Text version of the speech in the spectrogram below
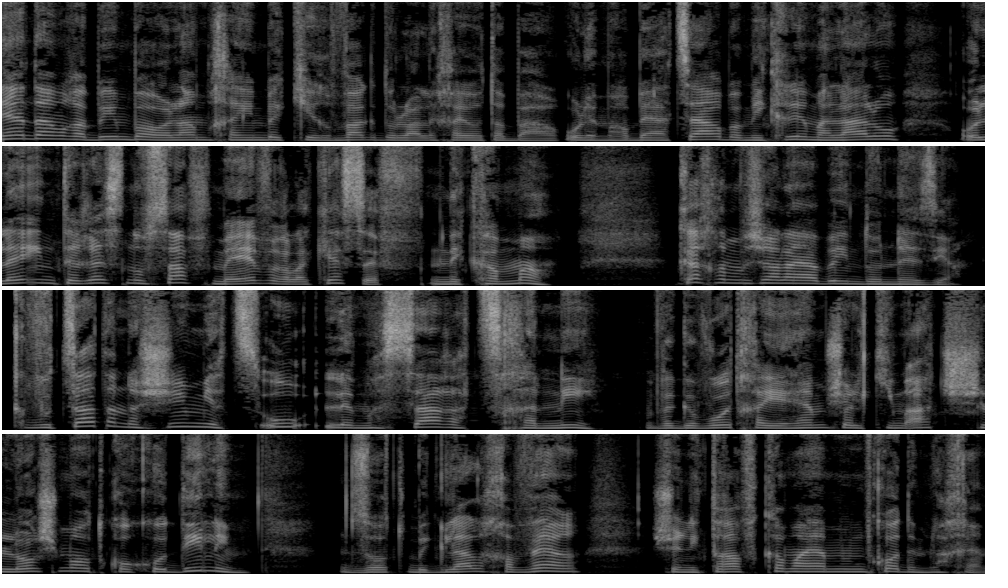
בני אדם רבים בעולם חיים בקרבה גדולה לחיות הבר, ולמרבה הצער, במקרים הללו עולה אינטרס נוסף מעבר לכסף, נקמה. כך למשל היה באינדונזיה. קבוצת אנשים יצאו למסע רצחני וגבו את חייהם של כמעט 300 קרוקודילים. זאת בגלל חבר שנטרף כמה ימים קודם לכן.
